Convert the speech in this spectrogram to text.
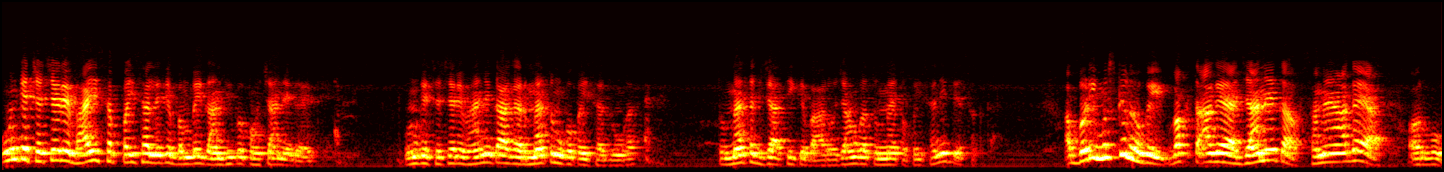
उनके चचेरे भाई सब पैसा लेके बंबई गांधी को पहुँचाने गए थे। उनके चचेरे भाई ने कहा, अगर मैं तुमको पैसा दूँगा तो मैं तक जाति के बाहर हो जाऊँगा तो मैं तो पैसा नहीं दे सकता। अब बड़ी मुश्किल हो गई। वक्त आ गया जाने का, समय आ गया, और वो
